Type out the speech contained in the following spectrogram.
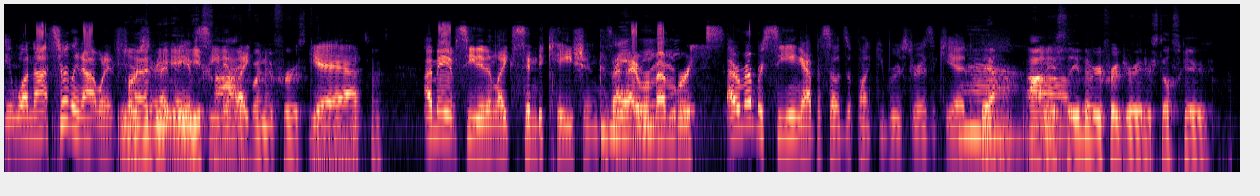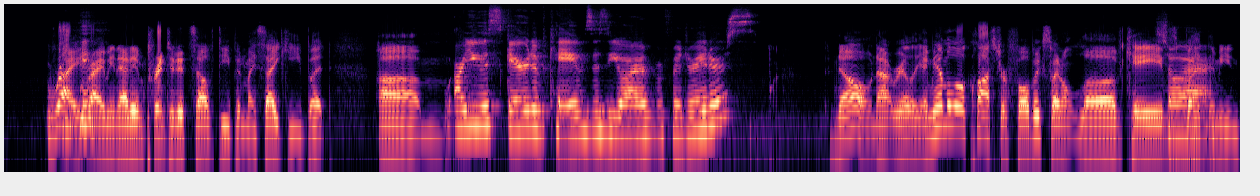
It, well, not certainly not when it first. yeah, it'd aired. I be may have seen it eighty-five like when it first came Yeah. out. so- I may have seen it in like syndication because I, I remember I remember seeing episodes of Punky Brewster as a kid. Yeah, Wow. obviously the refrigerator's still scared. Right, right. I mean that imprinted itself deep in my psyche, but um, Are you as scared of caves as you are of refrigerators? no, not really. I mean I'm a little claustrophobic, so I don't love caves. Sure. But I mean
